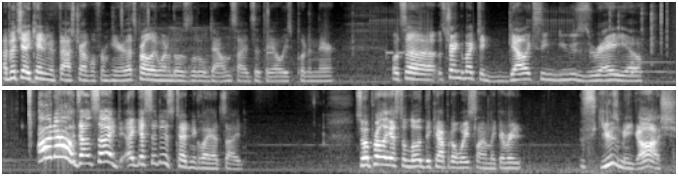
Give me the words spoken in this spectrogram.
I bet you I can't even fast travel from here. That's probably one of those little downsides that they always put in there. Let's uh, let's try and go back to Galaxy News Radio. Oh no, it's outside. I guess it is technically outside. So it probably has to load the Capital Wasteland like every... Excuse me, gosh.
